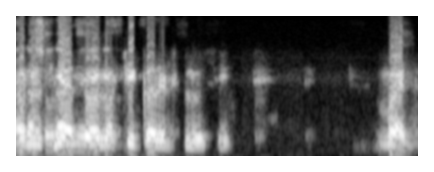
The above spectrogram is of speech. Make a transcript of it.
abrazo conocía a todos los chicos del club, sí. Bueno,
